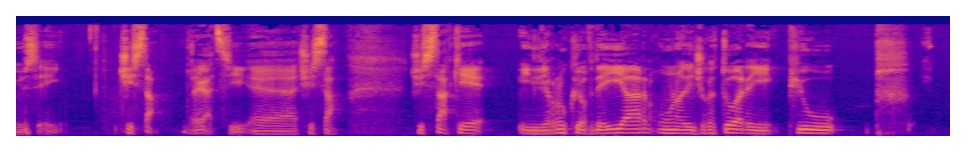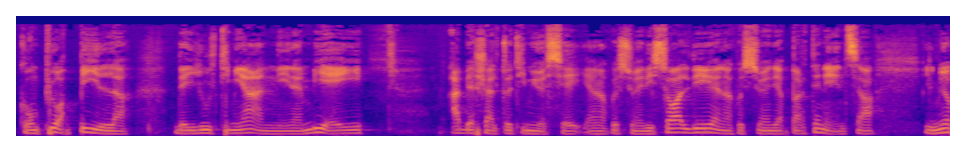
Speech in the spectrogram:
USA. Ci sta, ragazzi, eh, ci sta. Ci sta che il Rookie of the Year, uno dei giocatori più pff, con più appeal degli ultimi anni in NBA abbia scelto Team USA. È una questione di soldi, è una questione di appartenenza. Il, mio,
